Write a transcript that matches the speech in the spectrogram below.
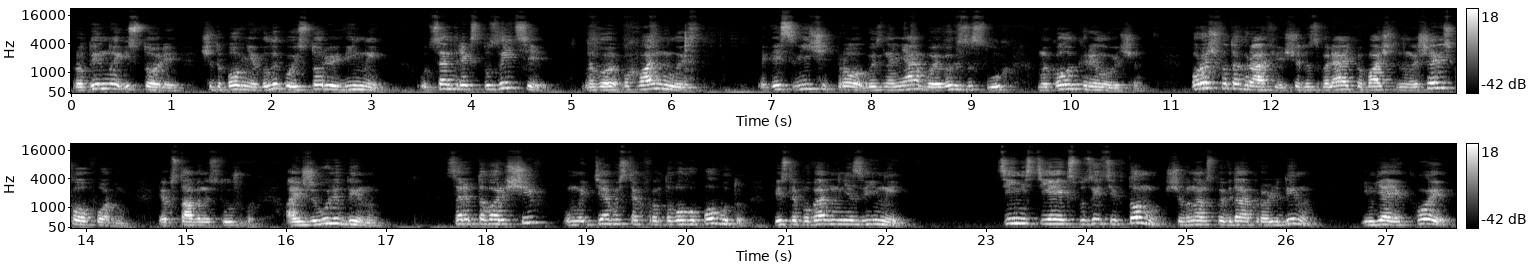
родинної історії, що доповнює велику історію війни. У центрі експозиції похвальний лист, який свідчить про визнання бойових заслуг Миколи Кириловича. Поруч фотографії, що дозволяють побачити не лише військову форму і обставини служби, а й живу людину. Серед товаришів у миттєвостях фронтового побуту після повернення з війни. Цінність цієї експозиції в тому, що вона розповідає про людину, ім'я якої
